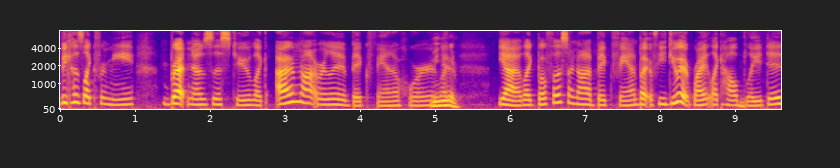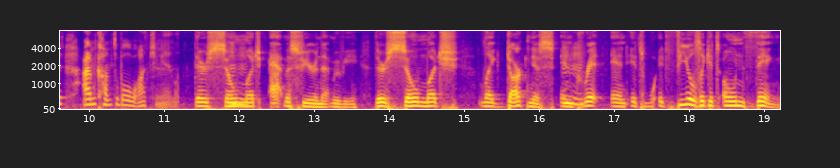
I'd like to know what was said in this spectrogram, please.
because like for me, Brett knows this too. Like I'm not really a big fan of horror. Me like, neither. Yeah, like both of us are not a big fan, but if you do it right, like how Blade did, I'm comfortable watching it. there's so Mm-hmm. much atmosphere in that movie. There's so much like darkness and Mm-hmm. grit and it's it feels like its own thing.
